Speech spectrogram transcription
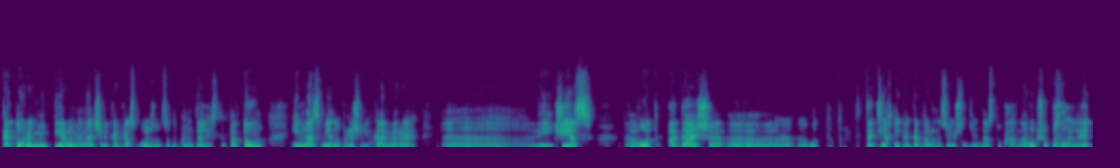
которыми первыми начали как раз пользоваться документалисты. Потом им на смену пришли камеры э, VHS, вот. А дальше вот та техника, которая на сегодняшний день доступна, она, в общем, позволяет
